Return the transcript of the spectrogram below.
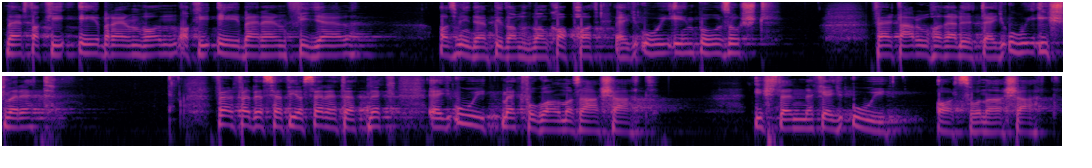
mert aki ébren van, aki éberen figyel, az minden pillanatban kaphat egy új impulzust, feltárulhat előtte egy új ismeret, felfedezheti a szeretetnek egy új megfogalmazását, Istennek egy új arcvonását.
